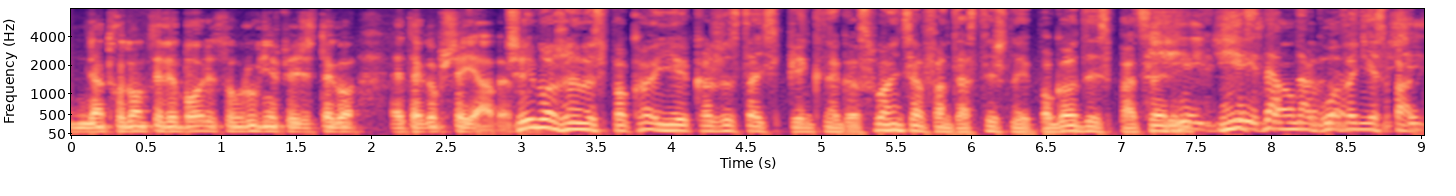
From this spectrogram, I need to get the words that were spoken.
Nadchodzące wybory są również przecież tego, tego przejawem. Czyli możemy spokojnie korzystać z pięknego słońca, fantastycznej pogody, spacery. Dzisiaj, dzisiaj Nic nam na głowę nie spadnie.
